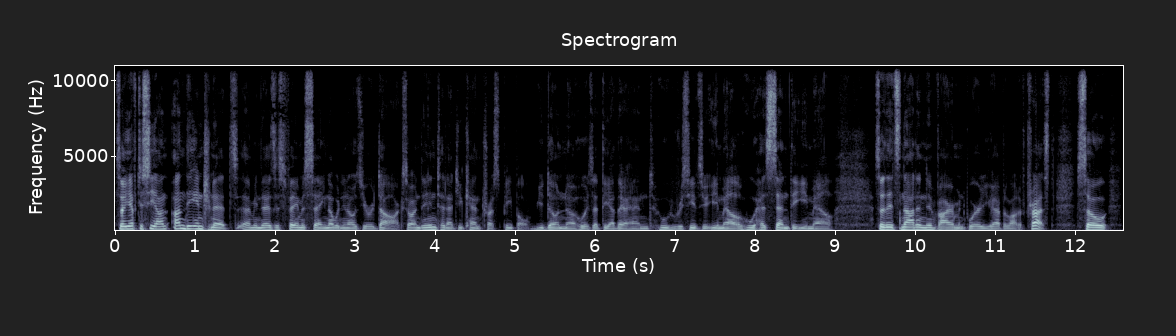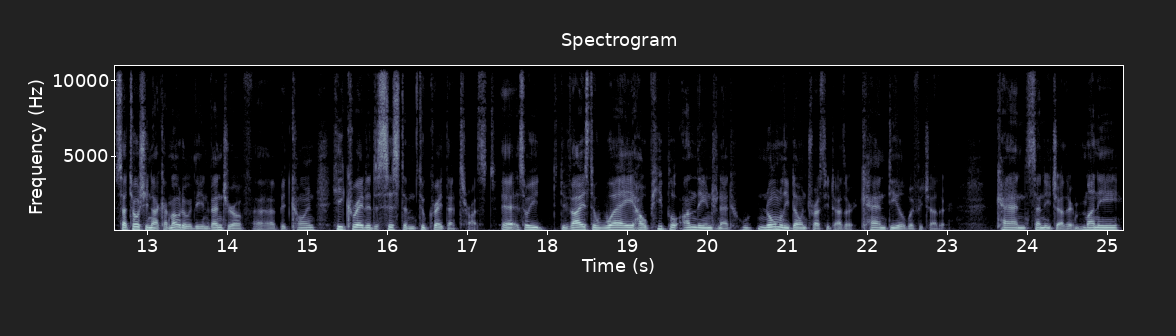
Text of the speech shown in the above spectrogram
So you have to see on, on the internet, I mean, there's this famous saying, nobody knows you're a dog. So on the internet, you can't trust people. You don't know who is at the other end, who receives your email, who has sent the email. So it's not an environment where you have a lot of trust. So Satoshi Nakamoto, the inventor of uh, Bitcoin, he created a system to create that trust. Uh, so he devised a way how people on the internet who normally don't trust each other can deal with each other, can send each other money,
